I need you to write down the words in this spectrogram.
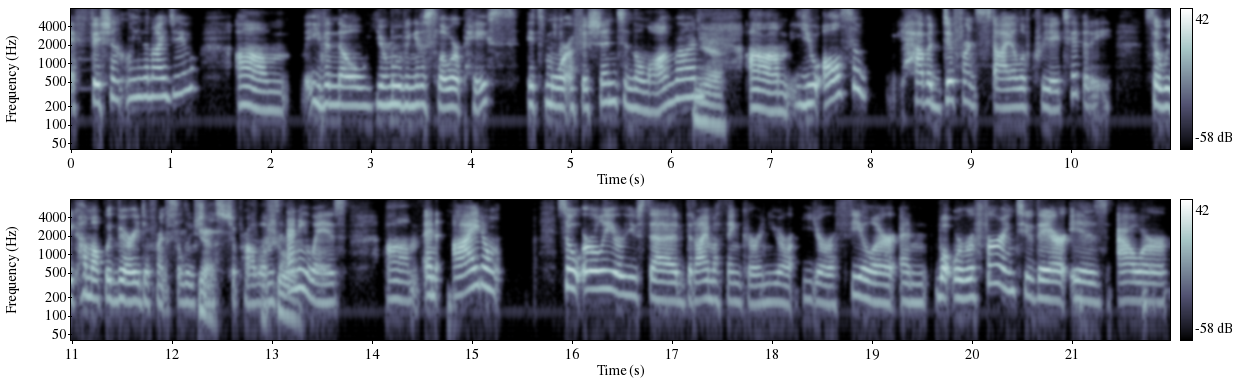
efficiently than I do. Um, even though you're moving at a slower pace, it's more efficient in the long run. Yeah. um, you also have a different style of creativity so we come up with very different solutions Yes, to problems sure. anyways um, and i don't so earlier you said that i'm a thinker and you're you're a feeler and what we're referring to there is our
